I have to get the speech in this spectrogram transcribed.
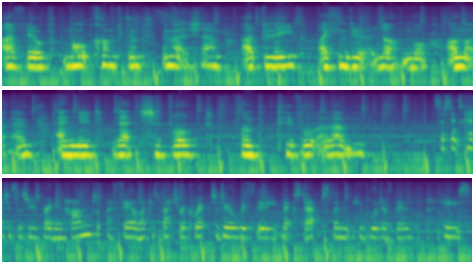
I feel more confident in myself. I believe I can do a lot more on my own and need that support from people around me. So since Curtis has used Brain in Hand, I feel like he's better equipped to deal with the next steps than he would have been. He's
